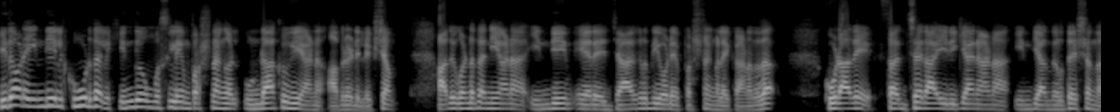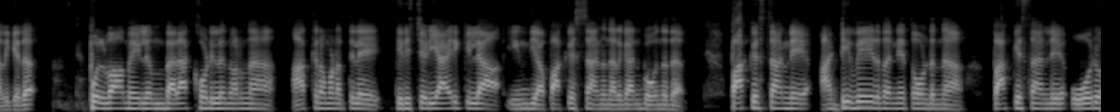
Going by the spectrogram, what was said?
ഇതോടെ ഇന്ത്യയിൽ കൂടുതൽ ഹിന്ദു മുസ്ലിം പ്രശ്നങ്ങൾ ഉണ്ടാക്കുകയാണ് അവരുടെ ലക്ഷ്യം. അതുകൊണ്ട് തന്നെയാണ് ഇന്ത്യയും ഏറെ ജാഗ്രതയോടെ പ്രശ്നങ്ങളെ കാണുന്നത്. കൂടാതെ സജ്ജരായിരിക്കാനാണ് ഇന്ത്യ നിർദ്ദേശം നൽകിയത്. പുൽവാമയിലും ബലാക്കോടിലും നടന്ന ആക്രമണത്തിലെ തിരിച്ചടിയായിരിക്കില്ല ഇന്ത്യ പാകിസ്ഥാന് നൽകാൻ പോകുന്നത്. പാകിസ്ഥാന്റെ അടിവേര് തന്നെ തോണ്ടുന്ന പാകിസ്ഥാനിലെ ഓരോ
